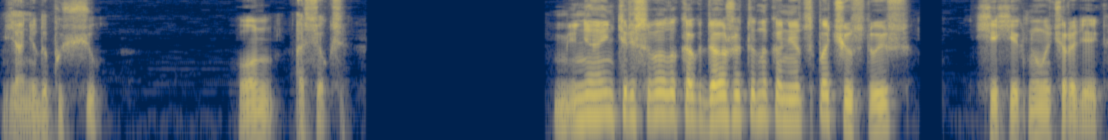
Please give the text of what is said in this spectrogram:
Я не допущу. Он осекся. Меня интересовало, когда же ты, наконец, почувствуешь, — хихикнула чародейка.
